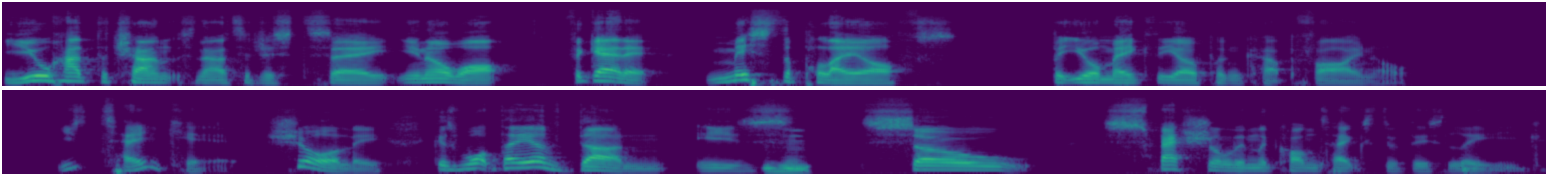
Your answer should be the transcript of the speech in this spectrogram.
you had the chance now to just say, you know what, forget it, miss the playoffs, but you'll make the Open Cup final, you take it, surely. Because what they have done is. Mm-hmm so special in the context of this league.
